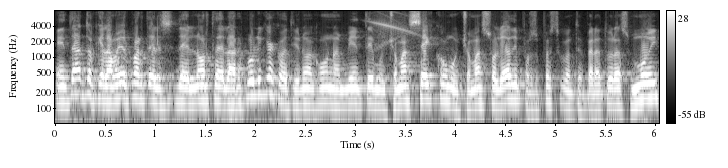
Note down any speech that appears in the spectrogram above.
En tanto que la mayor parte del, del norte de la República continúa con un ambiente mucho más seco, mucho más soleado y por supuesto con temperaturas muy,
